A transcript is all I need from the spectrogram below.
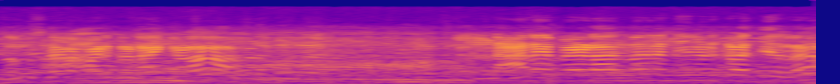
ನಮಸ್ಕಾರ ಮಾಡ್ಕೊಂಡು ನಾನೇ ಬೇಡ ಅಂದ್ಮೇಲೆ ನೀವು ಹಿಡ್ಕೊಳ್ತೀರಾ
